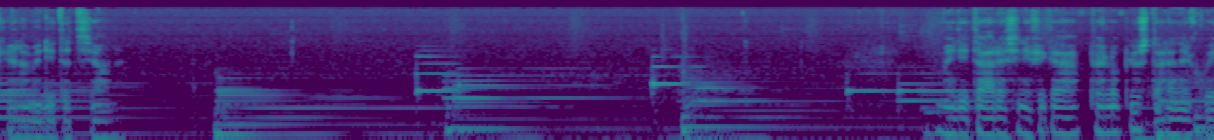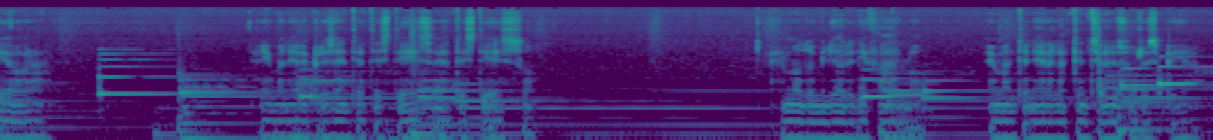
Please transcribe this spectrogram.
che è la meditazione. Meditare significa per lo più stare nel qui e ora, rimanere presente a te stessa e a te stesso. Il modo migliore di farlo è mantenere l'attenzione sul respiro.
